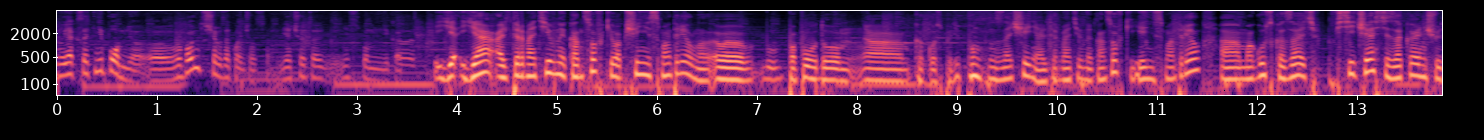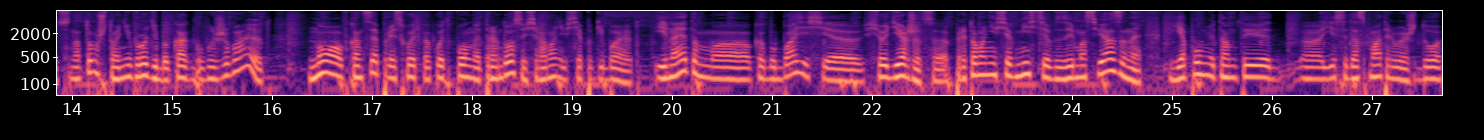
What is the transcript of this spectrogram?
Ну, я, кстати, не помню. Э, вы помните, чем закончился? Я что-то не вспомню никак. Я, я альтернативные концовки вообще не смотрел на, э, по поводу, э, как, господи, пункт назначения альтернативной концовки я не смотрел. А могу сказать, все части заканчиваются на том, что они вроде бы как бы выживают, но в конце происходит какой-то полный трендос, и все равно не все погибают. И на этом э, как бы базисе все держится. Притом они все вместе взаимосвязаны. Я помню, там ты, э, если досматриваешь до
